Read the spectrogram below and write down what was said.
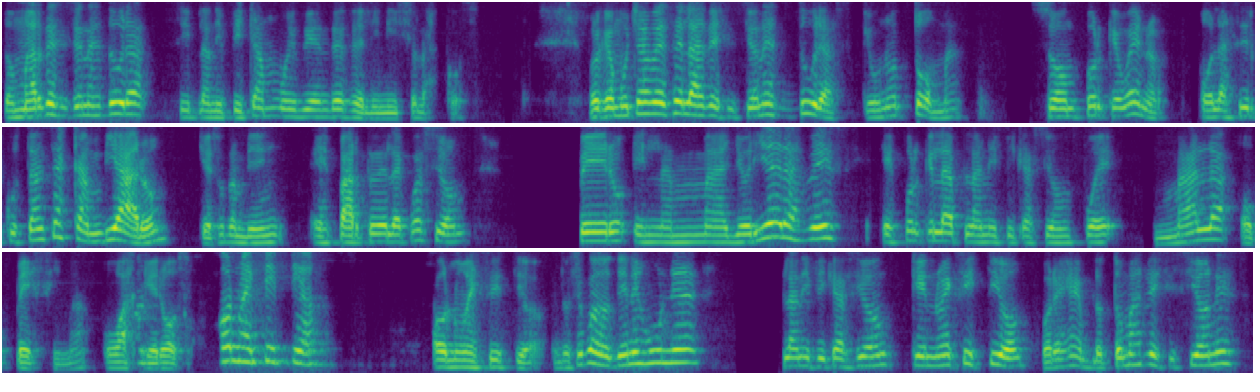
tomar decisiones duras si planificas muy bien desde el inicio las cosas. Porque muchas veces las decisiones duras que uno toma son porque, bueno, o las circunstancias cambiaron, que eso también es parte de la ecuación, pero en la mayoría de las veces es porque la planificación fue mala o pésima o asquerosa. O no existió. O no existió. Entonces, cuando tienes una planificación que no existió, por ejemplo, tomas decisiones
